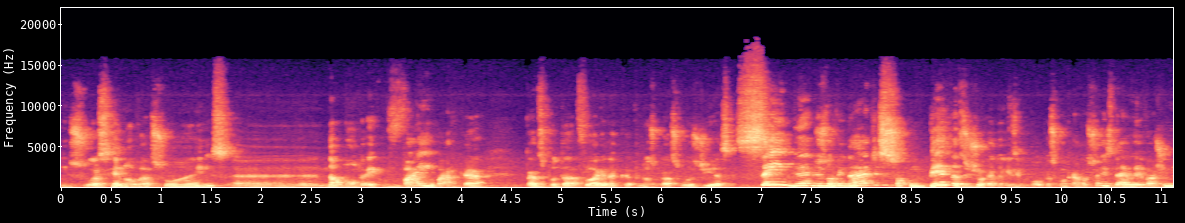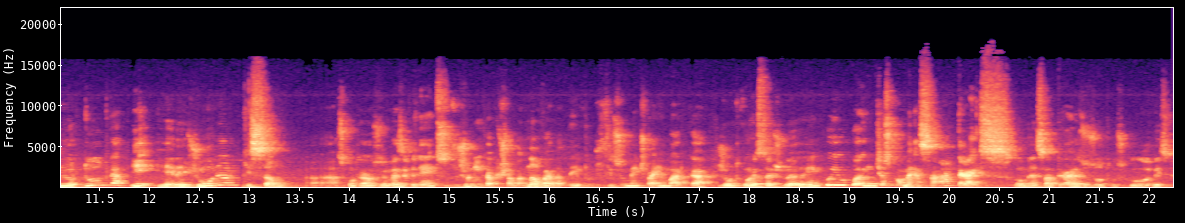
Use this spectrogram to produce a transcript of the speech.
em suas renovações, uh, não Monterrey vai embarcar para disputar a Florida Cup nos próximos dias, sem grandes novidades, só com perdas de jogadores e poucas contratações, deve levar Júnior Dutra e René Júnior, que são ah, as contratações mais evidentes. Juninho Capixaba não vai dar tempo, dificilmente vai embarcar junto com o restante do elenco, e o Corinthians começa atrás, começa atrás dos outros clubes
